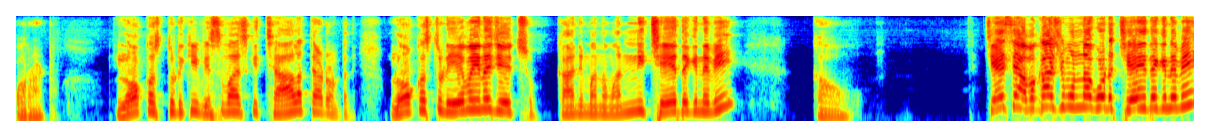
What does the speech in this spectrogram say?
పోరాటం. లోకస్తుడికి విశ్వాసకి చాలా తేడా ఉంటుంది. లోకస్తుడు ఏమైనా చేయొచ్చు కానీ మనం అన్ని చేయదగినవి కావు. చేసే అవకాశం ఉన్నా కూడా చేయదగినవి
